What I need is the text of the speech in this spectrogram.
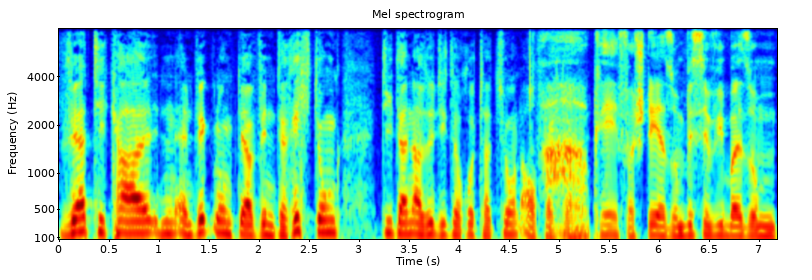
vertikalen Entwicklung der Windrichtung die dann also diese Rotation aufrechterhält. Ah, okay, verstehe. So ein bisschen wie bei so einem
